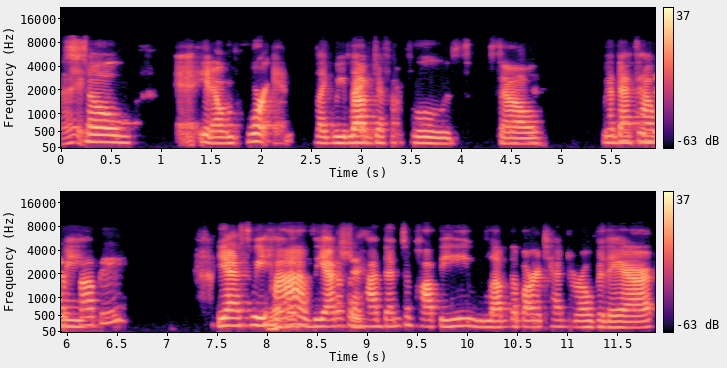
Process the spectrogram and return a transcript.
Right. so uh, you know important like we love Right. different foods so sure. we, Have you that's how we Papi? Yes we have we actually Okay. have been to Papi we love the bartender over there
